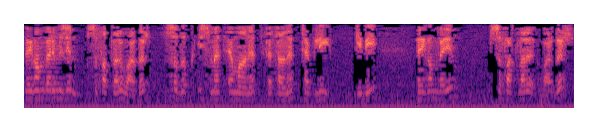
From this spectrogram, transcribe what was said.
peygamberimizin sıfatları vardır. Sıdık, ismet, emanet, fetanet, tebliğ gibi peygamberin sıfatları vardır.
